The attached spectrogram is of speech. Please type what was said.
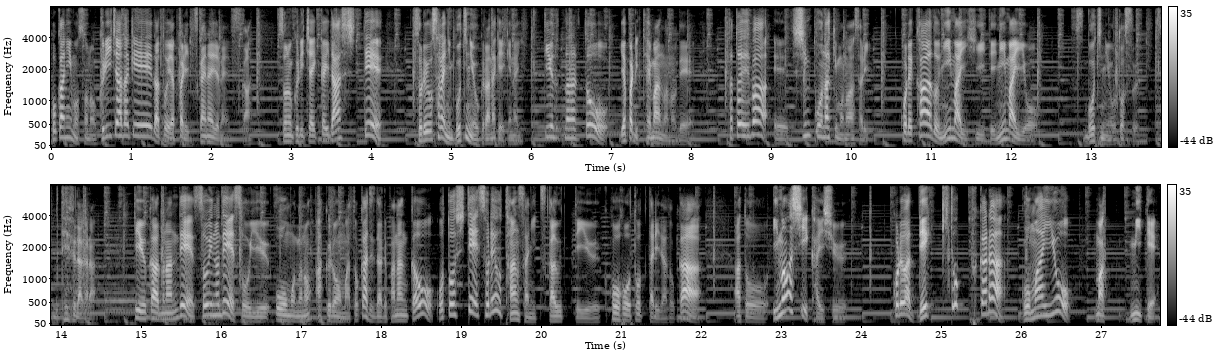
他にもそのクリーチャーだけだとやっぱり使えないじゃないですか。そのクリーチャー1回出してそれをさらに墓地に送らなきゃいけないっていうとなるとやっぱり手間なので例えば、えー、信仰なき物あさり。これカード2枚引いて2枚を墓地に落とす。手札から。っていうカードなんでそういうのでそういう大物のアクローマとかゼダルパなんかを落としてそれを探査に使うっていう方法を取ったりだとかあと忌まわしい回収。これはデッキトップから5枚を、まあ、見て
